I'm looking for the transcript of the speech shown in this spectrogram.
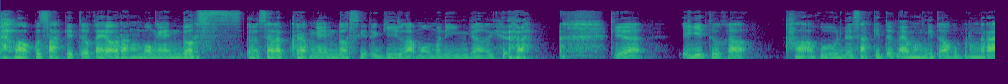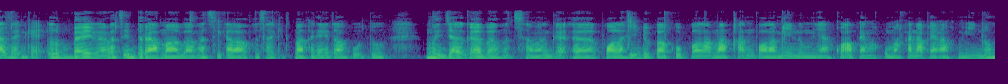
kalau aku sakit tuh kayak orang mau ngendorse uh, selebgram ngendorse gitu gila mau meninggal gitu. ya ya gitu kalau kalau aku udah sakit tuh memang gitu aku pun ngerasain kayak lebay banget sih drama banget sih kalau aku sakit. Makanya itu aku tuh ngejaga banget sama uh, pola hidup aku pola makan pola minumnya aku apa yang aku makan apa yang aku minum.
